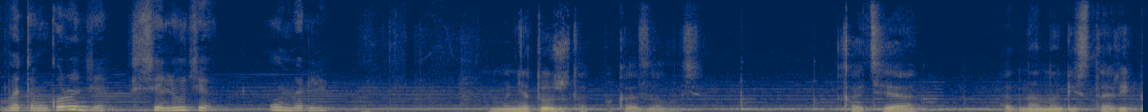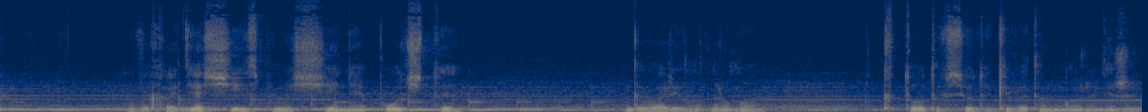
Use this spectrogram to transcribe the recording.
в этом городе все люди умерли. Мне тоже так показалось. Хотя одноногий старик, выходящий из помещения почты, говорил о другом. Кто-то все-таки в этом городе жив.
